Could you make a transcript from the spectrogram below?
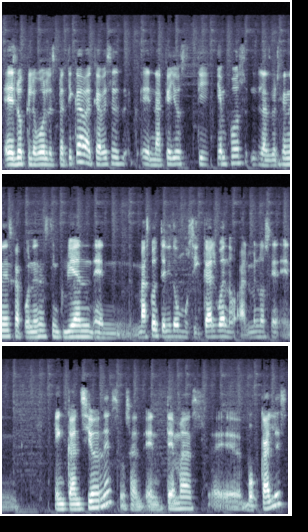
es lo que luego les platicaba, que a veces en aquellos tiempos las versiones japonesas incluían en más contenido musical, bueno, al menos en, en, canciones, o sea, en temas eh, vocales,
